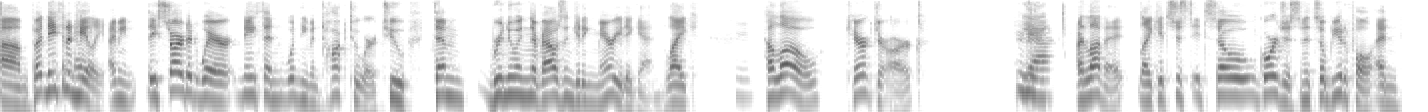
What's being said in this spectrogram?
um, but Nathan and Haley, I mean, they started where Nathan wouldn't even talk to her to them renewing their vows and getting married again. Like, Mm. hello, character arc. Yeah. I love it. Like it's just it's so gorgeous and it's so beautiful. And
